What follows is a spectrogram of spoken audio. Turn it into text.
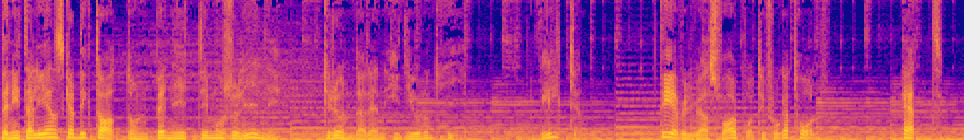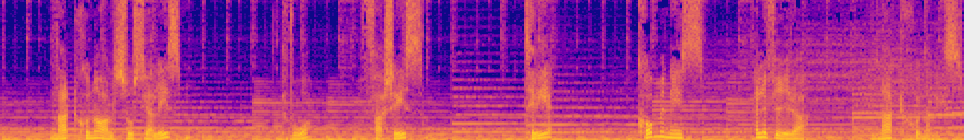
Den italienska diktatorn Benito Mussolini grundade en ideologi. Vilken? Det vill vi ha svar på till fråga 12. 1. Nationalsocialism 2. Fascism 3. Kommunism eller 4. Nationalism.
